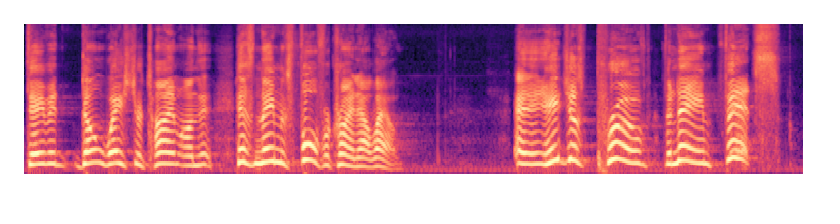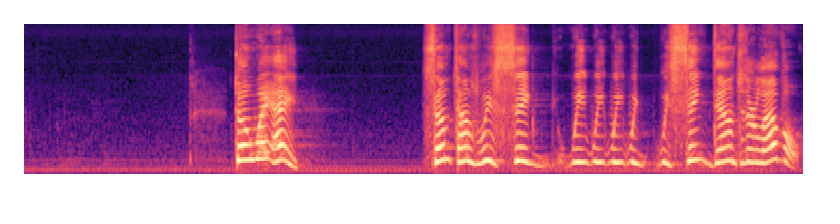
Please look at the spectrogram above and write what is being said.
David, don't waste your time on this. His name is full for crying out loud. And he just proved the name fits. Don't wait. Hey, sometimes we sink, we, we, we, we, we sink down to their level.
